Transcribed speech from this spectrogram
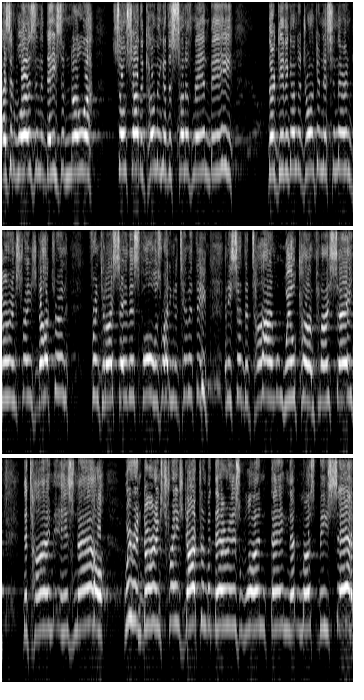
As it was in the days of Noah, so shall the coming of the Son of Man be. They're giving unto drunkenness and they're enduring strange doctrine. Friend, can I say this? Paul was writing to Timothy and he said, The time will come. Can I say, The time is now. We're enduring strange doctrine, but there is one thing that must be said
